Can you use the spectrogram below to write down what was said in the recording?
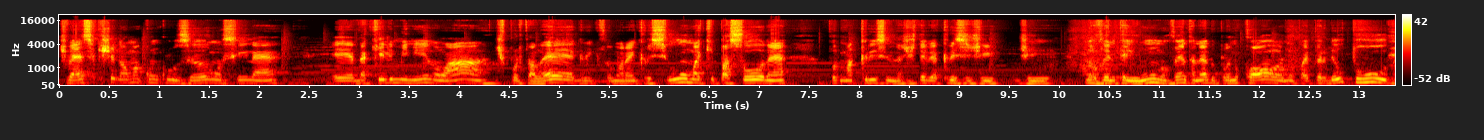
tivesse que chegar a uma conclusão, assim, né, é, daquele menino lá de Porto Alegre, que foi morar em Criciúma, que passou, né, por uma crise, a gente teve a crise de, de 91, 90, né, do plano Collor, meu pai perdeu tudo,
